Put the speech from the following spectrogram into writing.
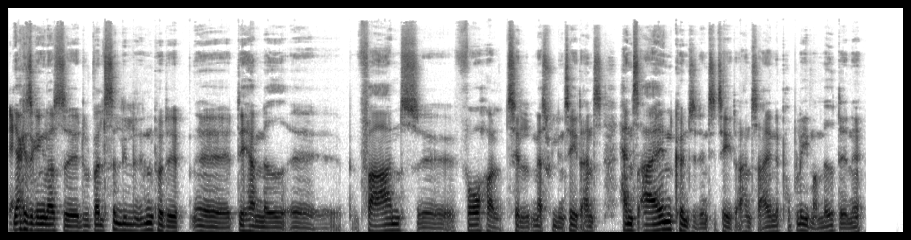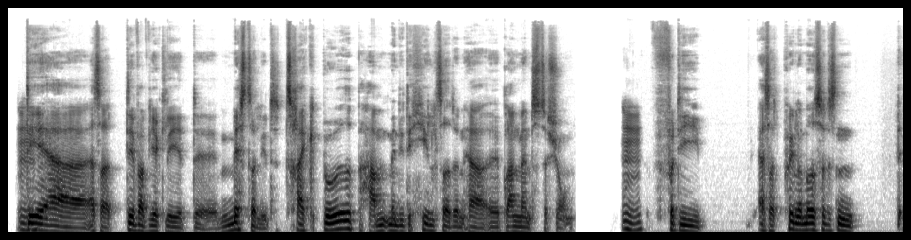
Ja. Jeg kan så gengæld også, øh, du var selv lidt inde på det, øh, det her med øh, farens øh, forhold til maskulinitet, og hans, hans egen kønsidentitet og hans egne problemer med denne. Mm. Det er, altså, det var virkelig et øh, mesterligt træk, både på ham, men i det hele taget den her øh, brandmandsstation. Mm. Fordi, altså, på en eller anden måde, så er det sådan, det,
